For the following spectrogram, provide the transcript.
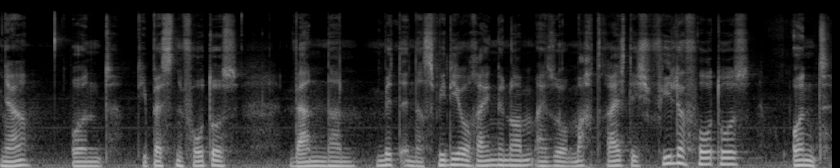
Ja, und die besten Fotos werden dann mit in das Video reingenommen. Also macht reichlich viele Fotos. Und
